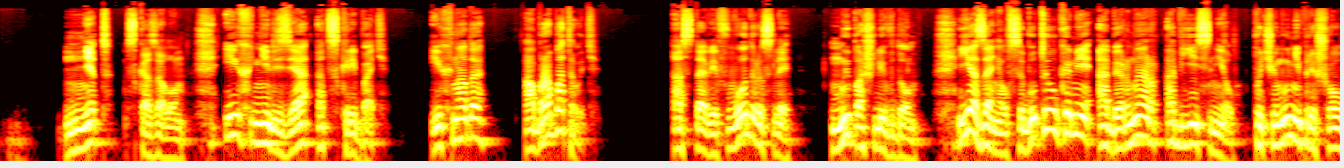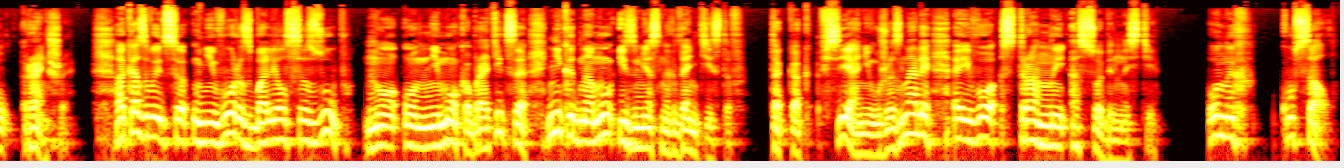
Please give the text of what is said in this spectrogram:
«Нет», — сказал он, — «их нельзя отскребать. Их надо обрабатывать». Оставив водоросли, мы пошли в дом. Я занялся бутылками, а Бернар объяснил, почему не пришел раньше. Оказывается, у него разболелся зуб, но он не мог обратиться ни к одному из местных дантистов, так как все они уже знали о его странной особенности. Он их кусал.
